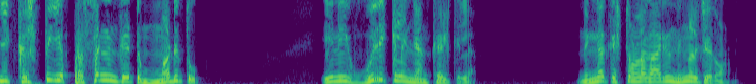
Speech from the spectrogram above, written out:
ഈ ക്രിസ്തീയ പ്രസംഗം കേട്ട് മടുത്തു. ഇനി ഒരിക്കലും ഞാൻ കേൾക്കില്ല. നിങ്ങൾക്കിഷ്ടമുള്ള കാര്യം നിങ്ങൾ ചെയ്തോണം.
